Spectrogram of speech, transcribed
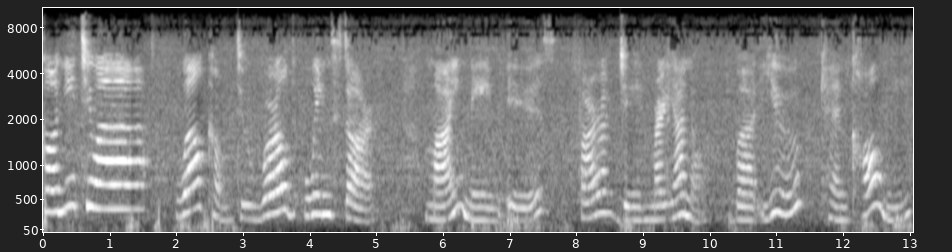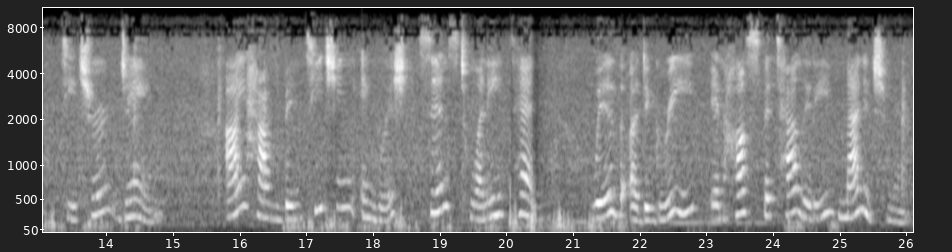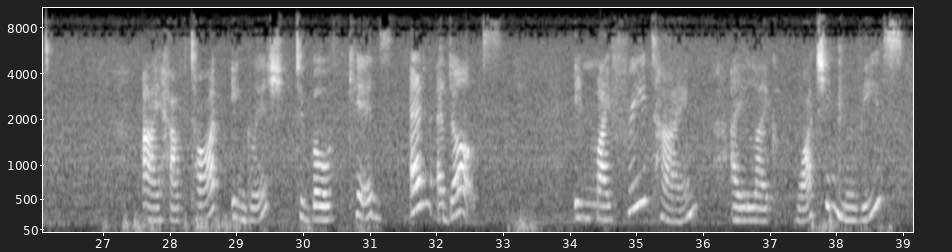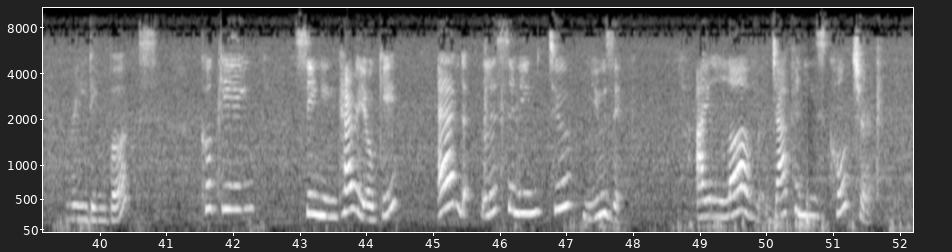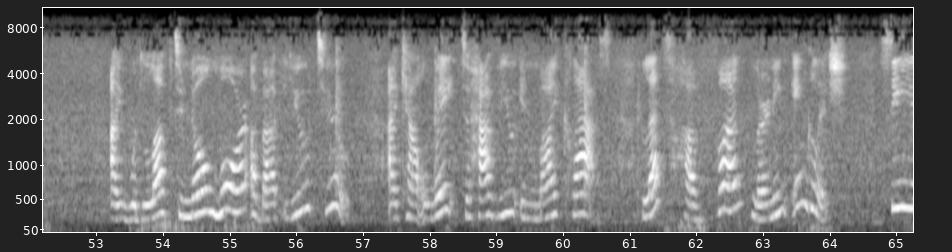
Konnichiwa! Welcome to World Wing Star. My name is Farah Jane Mariano, but you can call me Teacher Jane. I have been teaching English since 2010 with a degree in hospitality management. I have taught English to both kids and adults. In my free time, I like watching movies, reading books, cooking, singing karaoke, and listening to music. I love Japanese culture. I would love to know more about you too. I can't wait to have you in my class. Let's have fun learning English. See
